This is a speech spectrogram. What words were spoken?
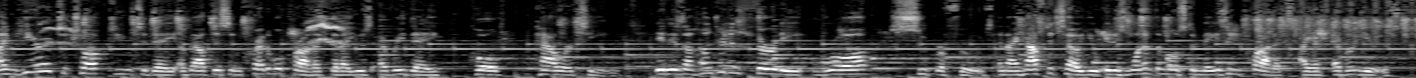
I'm here to talk to you today about this incredible product that I use every day called Power Team. It is 130 raw superfoods, and I have to tell you, it is one of the most amazing products I have ever used.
